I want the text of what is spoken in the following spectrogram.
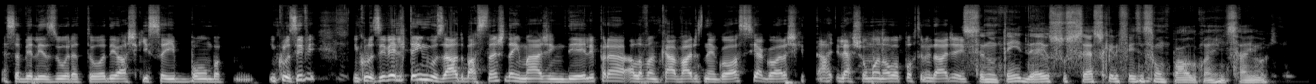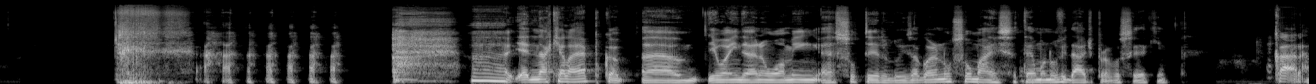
essa belezura toda, e eu acho que isso aí bomba. Inclusive, inclusive ele tem usado bastante da imagem dele para alavancar vários negócios, e agora acho que tá, ele achou uma nova oportunidade aí. Você não tem ideia o sucesso que ele fez em São Paulo quando a gente saiu aqui. Ah, naquela época, uh, eu ainda era um homem é, solteiro, Luiz. Agora não sou mais. Até uma novidade para você aqui. Cara,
